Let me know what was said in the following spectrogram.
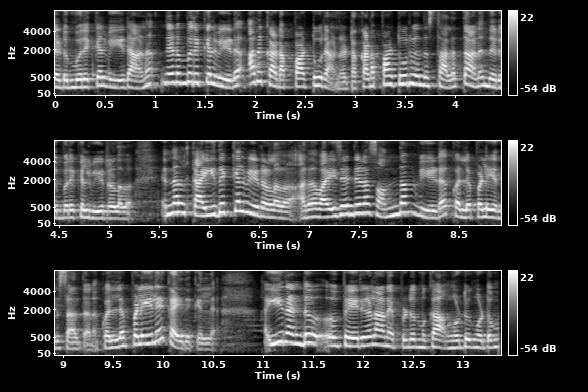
നെടുമ്പുരയ്ക്കൽ വീടാണ്. നെടുമ്പുരയ്ക്കൽ വീട് അത് കടപ്പാട്ടൂരാണ് കേട്ടോ. കടപ്പാട്ടൂർ എന്ന സ്ഥലത്താണ് നെടുമ്പുരയ്ക്കൽ വീടുള്ളത്. എന്നാൽ കൈതക്കൽ വീടുള്ളത് അത് വൈജയന്തിയുടെ സ്വന്തം വീട് കൊല്ലപ്പള്ളി എന്ന സ്ഥലത്താണ്. കൊല്ലപ്പള്ളിയിലെ കൈതയ്ക്കൽ ഈ രണ്ട് പേരുകളാണ് എപ്പോഴും നമുക്ക് അങ്ങോട്ടും ഇങ്ങോട്ടും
